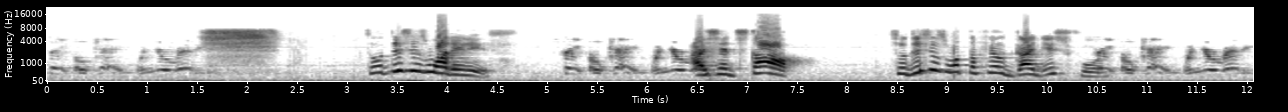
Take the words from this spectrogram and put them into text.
Say okay when you're ready. so this is what it is. Say okay when you're ready. I said stop. So this is what the field guide is for. Say okay when you're ready.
